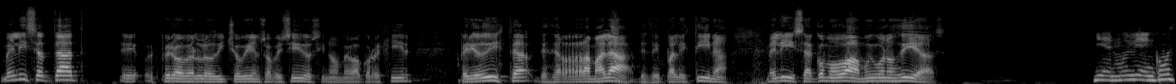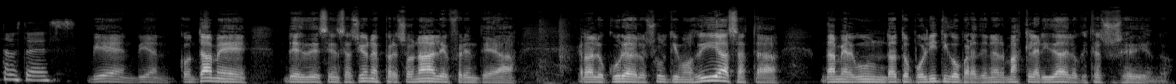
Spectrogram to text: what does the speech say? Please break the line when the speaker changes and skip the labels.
Melissa Tat, eh, espero haberlo dicho bien su apellido, si no me va a corregir, periodista desde Ramalá, desde Palestina. Melissa, ¿cómo va? Muy buenos días.
Bien, muy bien. ¿Cómo están ustedes?
Bien, bien. Contame desde sensaciones personales frente a la locura de los últimos días hasta dame algún dato político para tener más claridad de lo que está sucediendo.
